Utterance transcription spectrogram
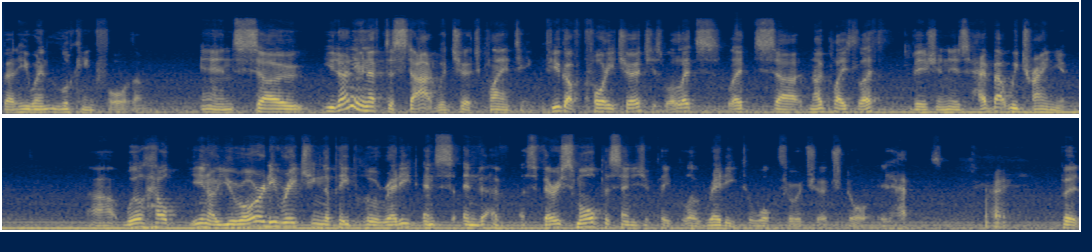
but he went looking for them. And so you don't even have to start with church planting. If you've got 40 churches, well, let's, let's, uh, no place left vision is how about we train you? Uh, we'll help, you know, you're already reaching the people who are ready, and, and a, a very small percentage of people are ready to walk through a church door. It happens. Right. But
